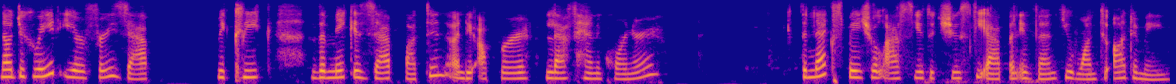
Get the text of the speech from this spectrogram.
Now to create your first Zap, we click the Make a Zap button on the upper left-hand corner the next page will ask you to choose the app and event you want to automate.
